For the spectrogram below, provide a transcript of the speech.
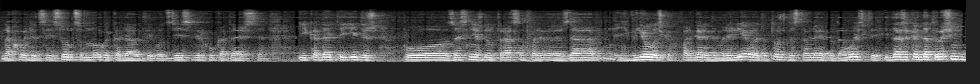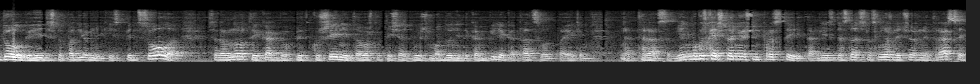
находятся, и солнца много, когда ты вот здесь вверху катаешься. И когда ты едешь по заснеженным трассам э, за, в елочках Фольгари до Морелева, это тоже доставляет удовольствие. И даже когда ты очень долго едешь на подъемнике из Пенсола, все равно ты как бы в предвкушении того, что ты сейчас будешь в Мадоне до Кампиле кататься вот по этим э, трассам. Я не могу сказать, что они очень простые. Там есть достаточно сложные черные трассы.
